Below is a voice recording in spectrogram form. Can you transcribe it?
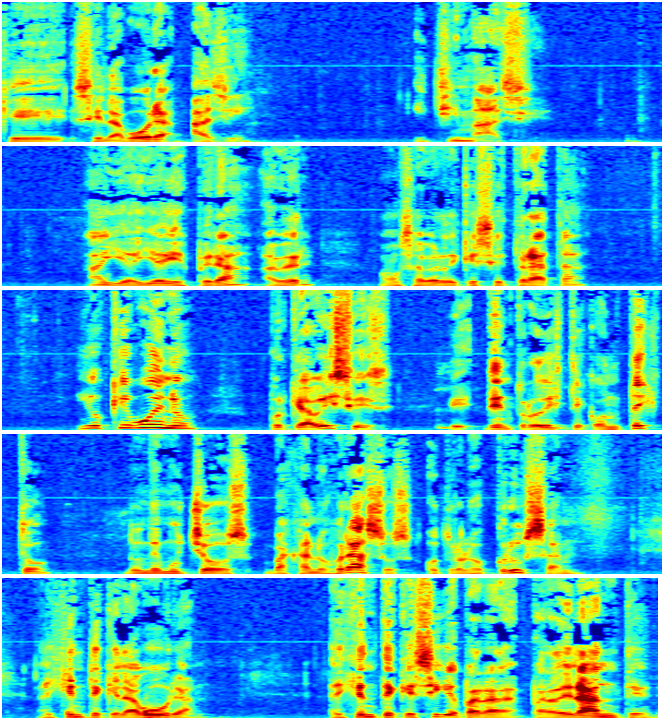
que se elabora allí, Ichimaye. Ay, ay, ay, espera, a ver, vamos a ver de qué se trata. Digo, qué bueno, porque a veces eh, dentro de este contexto, donde muchos bajan los brazos, otros los cruzan, hay gente que labura, hay gente que sigue para, para adelante,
